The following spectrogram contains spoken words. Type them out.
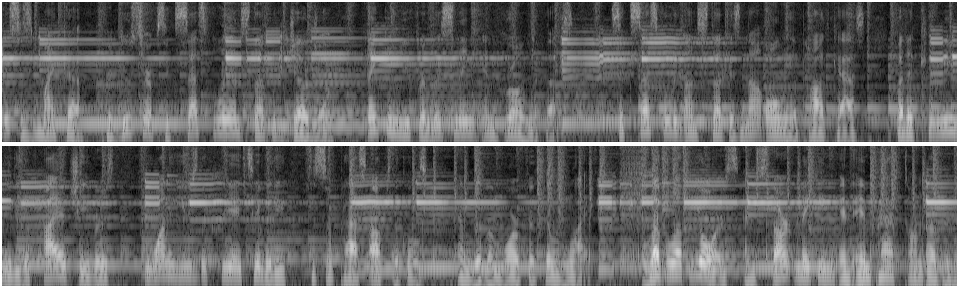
This is Micah, producer of Successfully Unstuck with JoJo, thanking you for listening and growing with us. Successfully Unstuck is not only a podcast, but a community of high achievers who want to use their creativity to surpass obstacles and live a more fulfilling life. Level up yours and start making an impact on others.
